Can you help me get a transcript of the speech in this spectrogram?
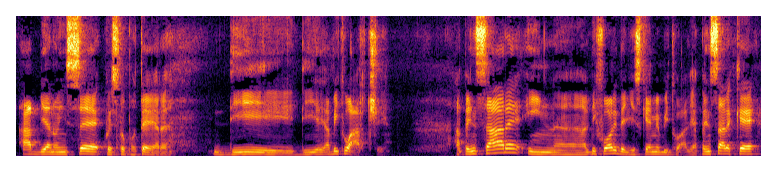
abbiano in sé questo potere di, di abituarci a pensare in, uh, al di fuori degli schemi abituali, a pensare che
